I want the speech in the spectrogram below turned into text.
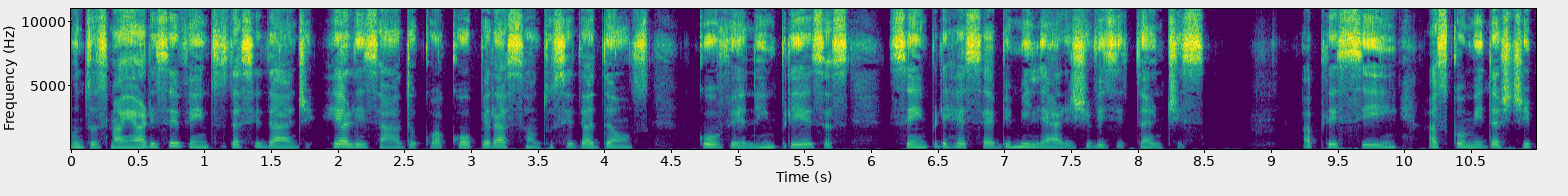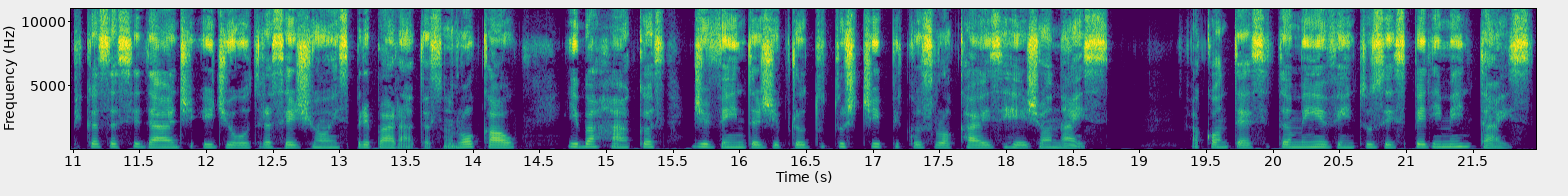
um dos maiores eventos da cidade, realizado com a cooperação dos cidadãos, governo e empresas, sempre recebe milhares de visitantes. Apreciem as comidas típicas da cidade e de outras regiões preparadas no local e barracas de vendas de produtos típicos locais e regionais. Acontece também eventos experimentais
